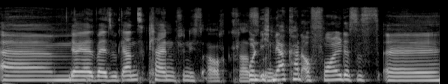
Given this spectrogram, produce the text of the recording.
Ähm, Ja, ja, bei so ganz kleinen finde ich es auch krass. Und ich merke halt auch voll, dass es, äh,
